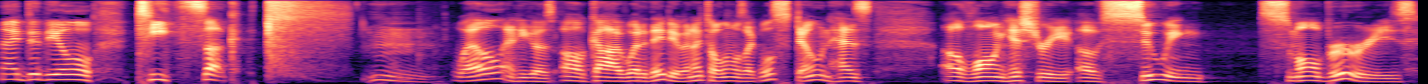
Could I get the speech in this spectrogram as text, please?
I did the little teeth suck. Hmm. Well, and he goes, "Oh God, what did they do?" And I told him, I was like, "Well, Stone has a long history of suing small breweries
